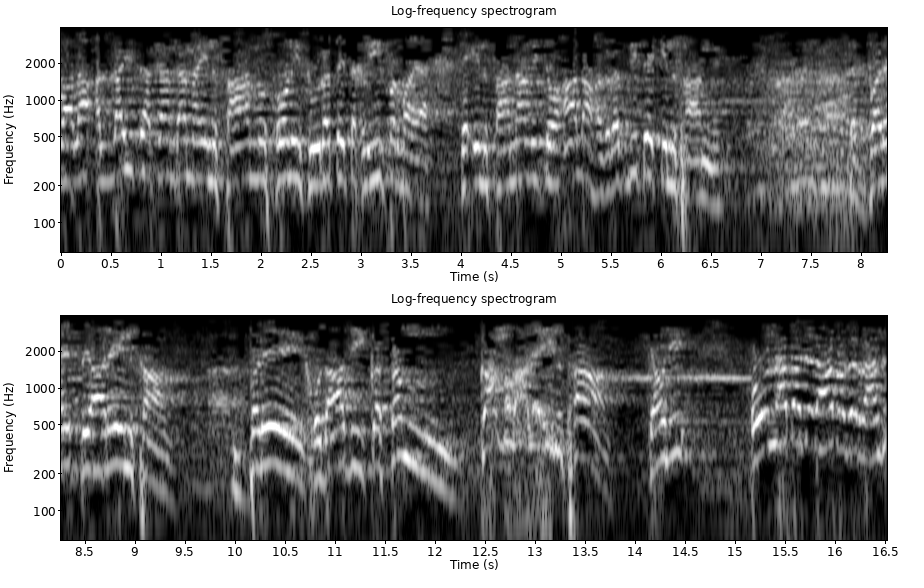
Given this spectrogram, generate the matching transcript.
والا اللہ ہی کہہ میں انسان نو سونی صورت تکلیف فرمایا کہ انسان آلہ حضرت بھی ایک انسان نے۔ بڑے پیارے انسان، بڑے خدا دی قسم، کم والے انسان۔ کیوں جی؟ اونا کا جناب اگر رنگ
